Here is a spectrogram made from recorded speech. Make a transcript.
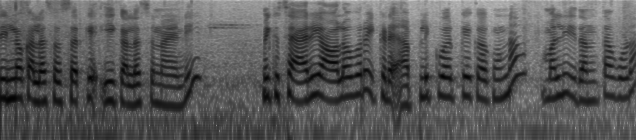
దీనిలో కలర్స్ వచ్చేసరికి ఈ కలర్స్ ఉన్నాయండి. మీకు శారీ ఆల్ ఓవర్ ఇక్కడ అప్లిక్ వర్కే కాకుండా మళ్ళీ ఇదంతా కూడా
